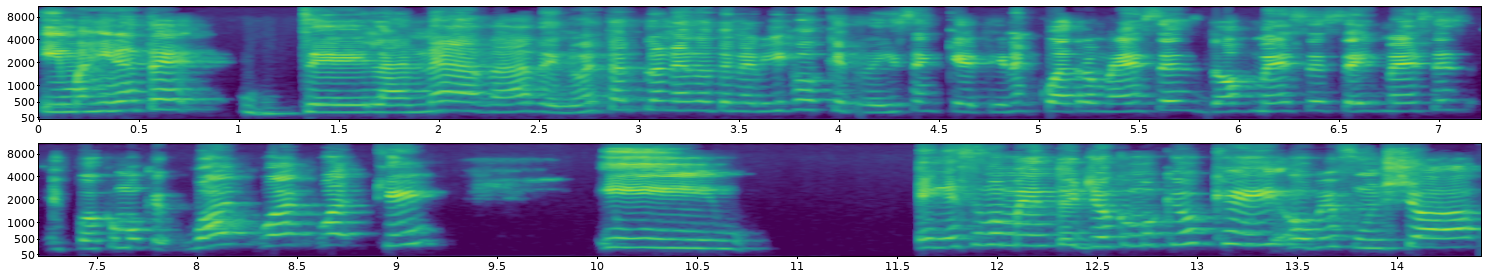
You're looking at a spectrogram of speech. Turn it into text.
Imagínate de la nada, de no estar planeando tener hijos, que te dicen que tienes cuatro meses, dos meses, seis meses, después como que, what, what, what, ¿qué? Y en ese momento yo como que, ok, obvio fue un shock,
